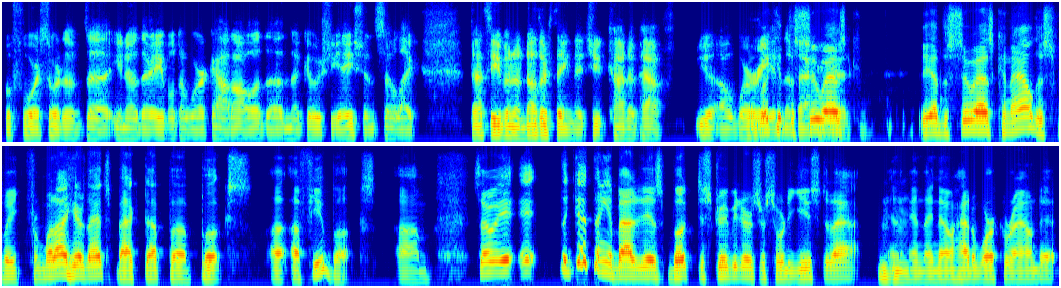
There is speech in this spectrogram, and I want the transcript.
before sort of the you know they're able to work out all of the negotiations. So like that's even another thing that you kind of have you know, a worry. look at the, the Suez. Yeah, the Suez Canal this week. From what I hear, that's backed up uh, books, uh, a few books. Um, so it, it the good thing about it is book distributors are sort of used to that mm-hmm. and, and, they know how to work around it.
